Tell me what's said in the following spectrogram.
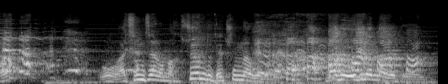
어? 어, 아 진짜로 막 수염도 대충 나고 막 나도 여기만 나거든.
